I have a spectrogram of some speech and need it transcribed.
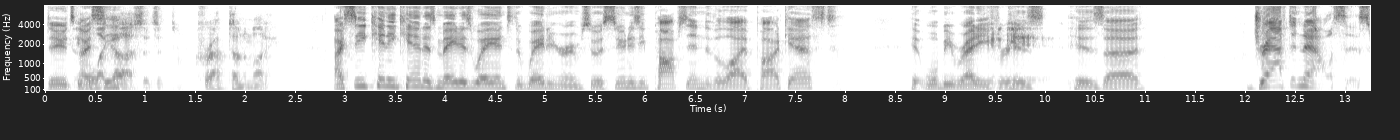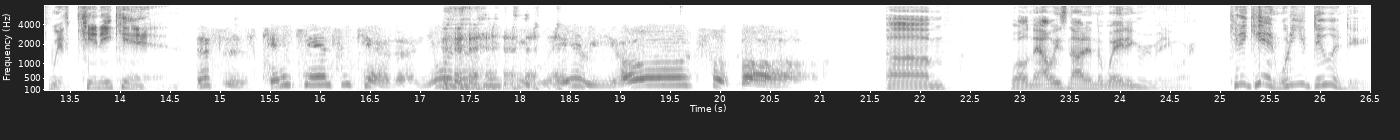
Dudes, People I like see us, it's a crap ton of money. I see Kenny Ken has made his way into the waiting room, so as soon as he pops into the live podcast, it will be ready for Kenny his his uh draft analysis with Kenny Ken. This is Kenny Ken from Canada, and you're listening to Harry Hog Football. Um well now he's not in the waiting room anymore. Kenny Ken, what are you doing, dude?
